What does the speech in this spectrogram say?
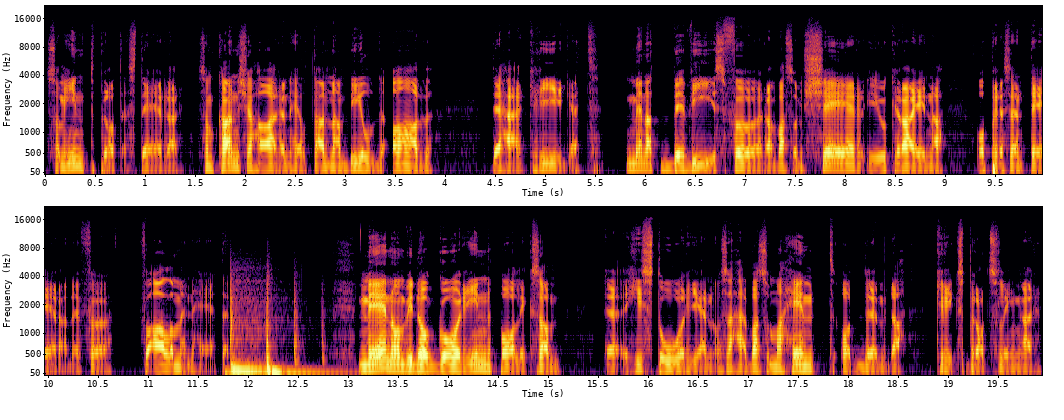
som inte protesterar, som kanske har en helt annan bild av det här kriget. Men att bevisföra vad som sker i Ukraina och presentera det för, för allmänheten. Men om vi då går in på liksom eh, historien och så här vad som har hänt åt dömda krigsbrottslingar.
